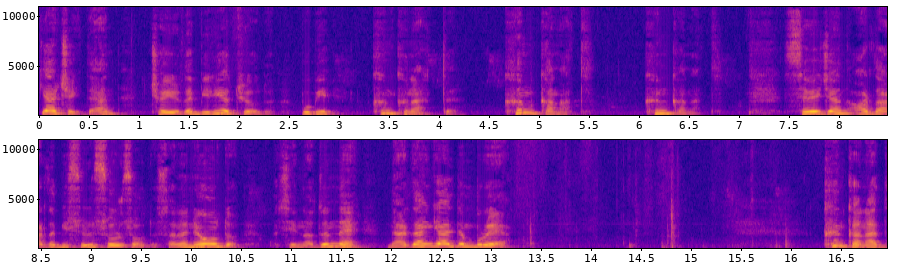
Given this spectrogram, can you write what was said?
Gerçekten çayırda biri yatıyordu. Bu bir kın kınattı. Kın kanat. Kın kanat. Sevecen ardarda arda bir sürü soru sordu. Sana ne oldu? Senin adın ne? Nereden geldin buraya? Kın kanat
